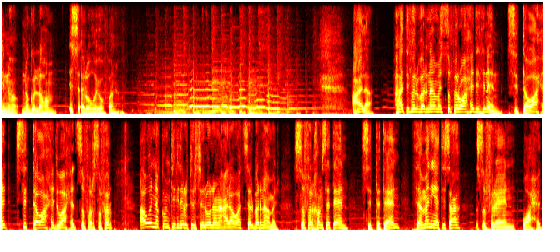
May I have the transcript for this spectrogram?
إنه نقول لهم اسألوا ضيوفنا. على هاتف البرنامج صفر واحد اثنين ستة واحد ستة واحد واحد صفر صفر أو أنكم تقدروا ترسلوا لنا على واتس البرنامج صفر خمستين ستتين ثمانية تسعة صفرين واحد.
